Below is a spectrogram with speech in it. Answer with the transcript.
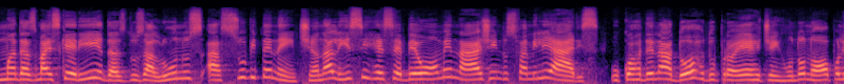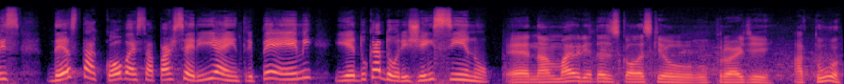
Uma das mais queridas dos alunos, a subtenente Analice, recebeu homenagem dos familiares. O coordenador do ProERD em Rondonópolis destacou essa parceria entre PM e educadores de ensino. É, na maioria das escolas que o, o ProERD atua,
